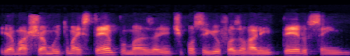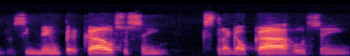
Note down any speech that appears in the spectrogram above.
ia baixar muito mais tempo, mas a gente conseguiu fazer um rally inteiro sem, sem nenhum percalço, sem estragar o carro, sem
